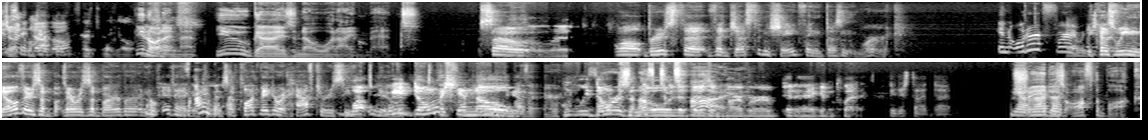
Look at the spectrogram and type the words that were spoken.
You said juggle. You know what I meant. You guys know what I meant. So, well, Bruce, the the Justin Shade thing doesn't work In order for because we know there's a there was a barber and a pit hag, right. in place, so Clockmaker would have to receive What it too. we don't They can't know, together. we don't is know to that there's a barber pit hag in play. We just thought that. Yeah, Shade is Ryback- off the block.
